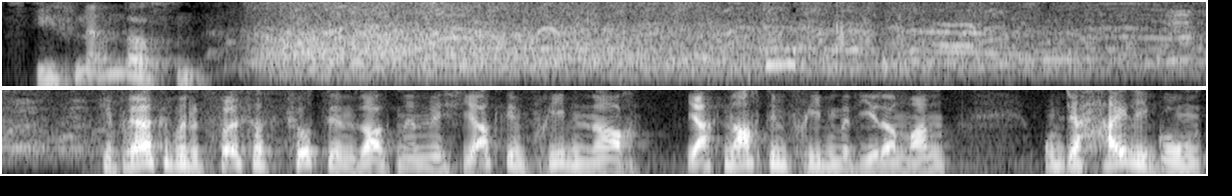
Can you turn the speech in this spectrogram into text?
Stephen Anderson. Hebräer Kapitel 12, Vers 14 sagt nämlich, jagt dem Frieden nach, jagt nach dem Frieden mit jedermann und der Heiligung,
